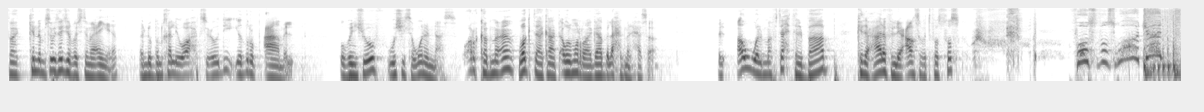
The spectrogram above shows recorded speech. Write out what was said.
فكنا بنسوي تجربة اجتماعية انه بنخلي واحد سعودي يضرب عامل وبنشوف وش يسوون الناس. واركب معه وقتها كانت أول مرة أقابل أحد من الحساء. أول ما فتحت الباب كذا عارف اللي عاصفة فصفص فصفص واجد!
